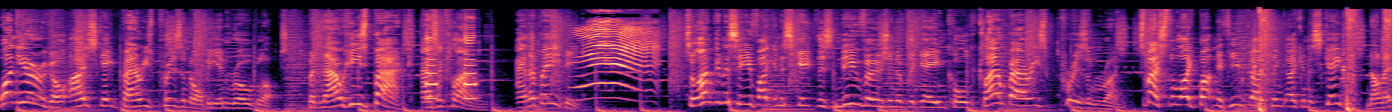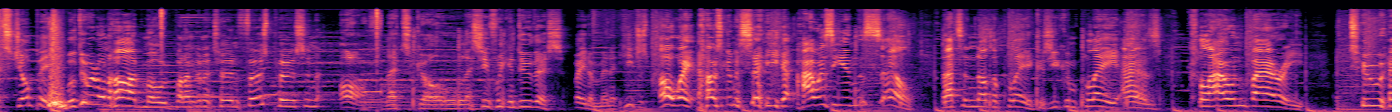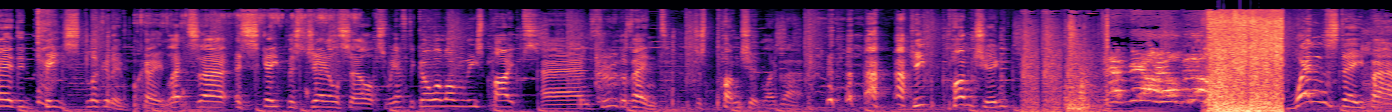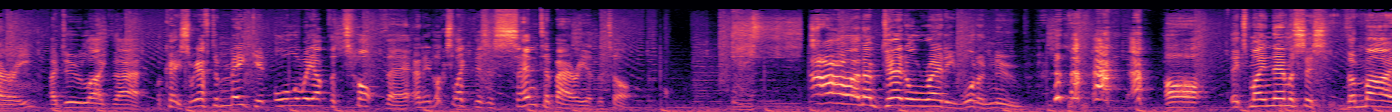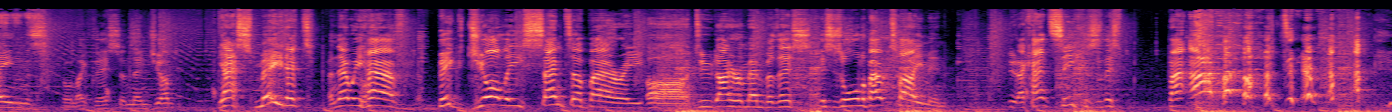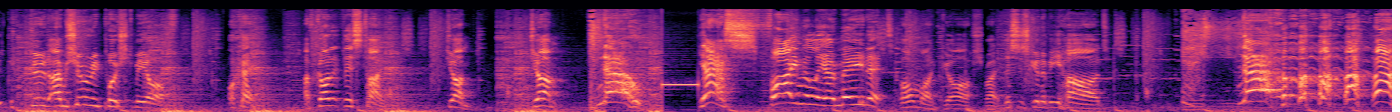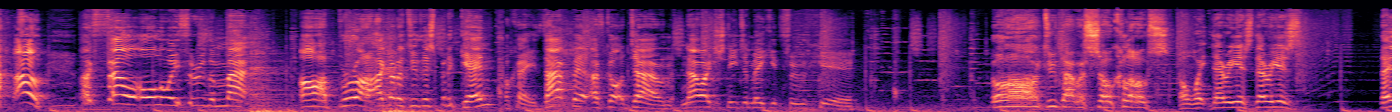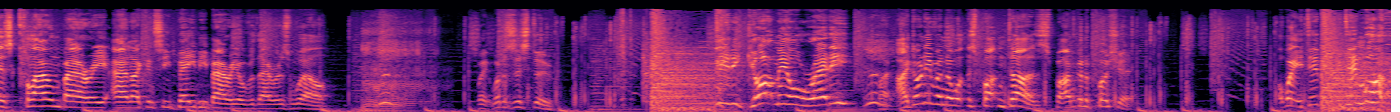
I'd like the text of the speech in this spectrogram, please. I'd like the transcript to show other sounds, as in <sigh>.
One year ago, I escaped Barry's prison obby in Roblox, but now he's back as a clown and a baby. So I'm going to see if I can escape this new version of the game called Clown Barry's Prison Run. Smash the like button if you guys think I can escape. Now let's jump in. We'll do it on hard mode, but I'm going to turn first person off. Let's go. Let's see if we can do this. Wait a minute. He just... Oh, wait. <laughs> I was going to say, <laughs> how is he in the cell? That's another player, because you can play as Clown Barry. A two-headed beast. Look at him. Okay, let's uh, escape this jail cell. So we have to go along these pipes and through the vent. Just punch it like that. <laughs> Keep punching. FBI, open up! Wednesday, Barry. I do like that. Okay, so we have to make it all the way up the top there, and it looks like there's a Santa Barry at the top. Oh, and I'm dead already. What a noob. oh, <laughs> it's my nemesis, the mines. Go like this and then jump. Yes, made it! And there we have Big Jolly Santa Barry. Oh, dude, I remember this. This is all about timing. Dude, I can't see because of this ba- ah! <laughs> Dude, I'm sure he pushed me off. Okay, I've got it this time. Jump. Jump. No! Yes! Finally, I made it! Oh my gosh. Right, this is going to be hard. No! Oh, <laughs> I fell all the way through the map. Oh, ah, bruh, I gotta do this bit again. Okay, that bit I've got down. Now I just need to make it through here. Oh, dude, that was so close. Oh, wait, there he is, there he is. There's Clown Barry, and I can see Baby Barry over there as well. <gasps> Wait, what does this do? Dude, he got me already? Right, I don't even know what this button does, but I'm gonna push it. Wait, it, did, it didn't work!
